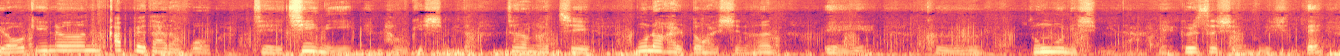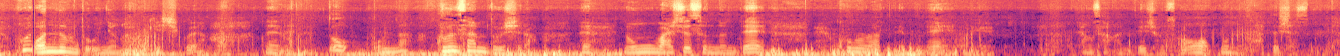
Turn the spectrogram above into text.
여기는 카페 다라고 제 지인이 하고 계십니다. 저랑 같이 문학 활동하시는 예예 그 동문이십니다. 예, 글 쓰시는 분이신데 혼- 원룸도 운영하고 계시고요. 네네 또 없나? 군삼 도시락. 네, 너무 맛있었는데 예, 코로나 때문에 예, 장사가 안 되셔서 문을 닫으셨습니다.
